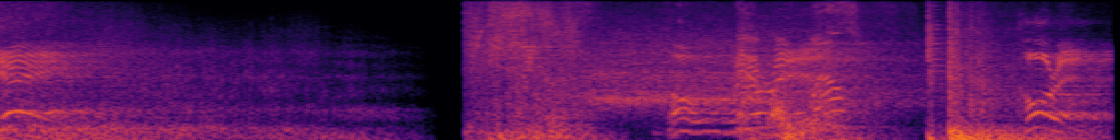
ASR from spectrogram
Game! The winner is... Corin.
